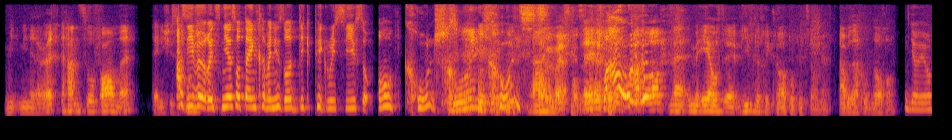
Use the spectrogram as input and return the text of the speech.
mit meiner rechten Hand so forme, dann ist es Also ich würde jetzt nie so denken, wenn ich so ein Dickpick receive, so, oh, Kunst. Kunst. Kunst. Das Nein. wir erstmal Äh, sehen. Wow. Aber eher auf den weiblichen Körper bezogen. Aber das kommt nachher. Ja, ja.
